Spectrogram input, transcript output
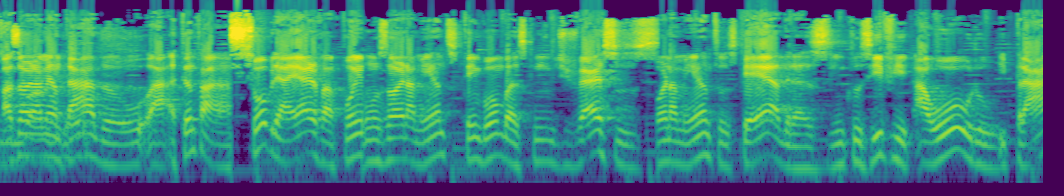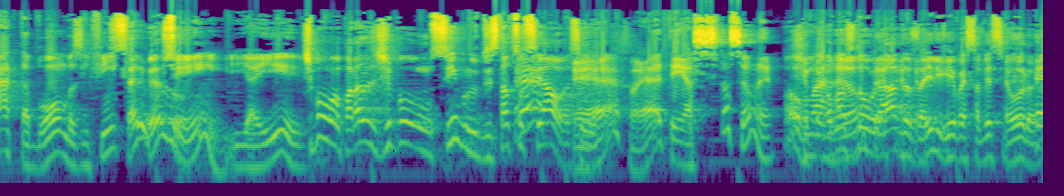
Faz ornamentado, a- tanto a- sobre a erva põe uns ornamentos, tem bombas com diversos ornamentos, pedras, inclusive a ouro e prata, bombas, enfim. Sério mesmo? Sim, e aí. Tipo uma parada de tipo um símbolo de status social, assim. É, é, tem essa situação, né? Vou pegar umas douradas aí, ninguém vai saber se é ouro ou não.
